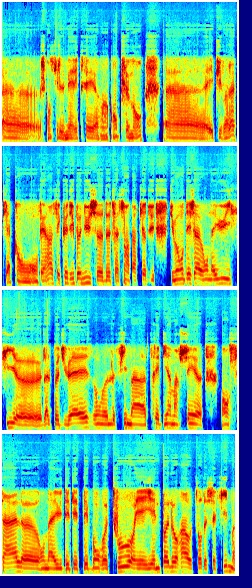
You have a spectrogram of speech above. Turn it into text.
Euh, je pense qu'il le mériterait amplement. Et puis voilà. Puis après, on, on verra. C'est que du bonus de toute façon à partir du, du moment déjà on a eu ici l'Alpe d'Huez. Le film a très bien marché euh, en salle. euh, on a eu des, bons retours et il y a une bonne aura autour de ce film.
